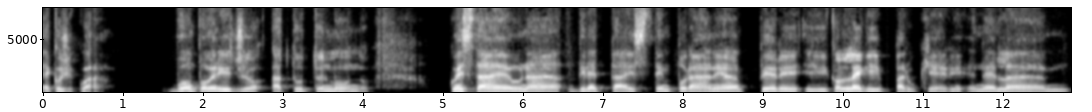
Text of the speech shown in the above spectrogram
Eccoci qua. Buon pomeriggio a tutto il mondo. Questa è una diretta estemporanea per i colleghi parrucchieri. Nel, ehm,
